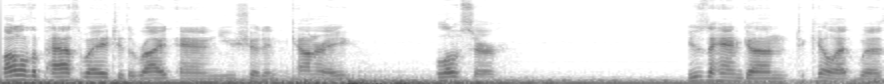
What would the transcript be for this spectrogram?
Follow the pathway to the right, and you should encounter a closer. Use the handgun to kill it with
